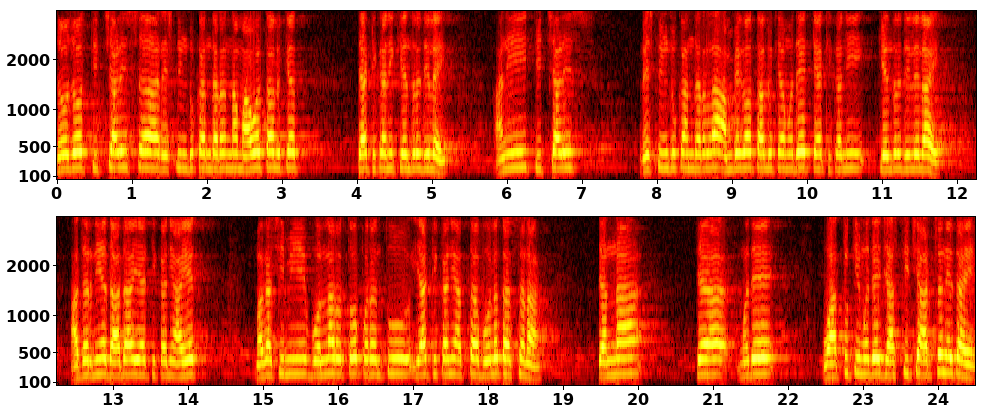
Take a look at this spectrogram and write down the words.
जवळजवळ तीस चाळीस रेशनिंग दुकानदारांना मावळ तालुक्यात त्या ठिकाणी केंद्र दिलंय. आणि तीस चाळीस रेशनिंग दुकानदाराला आंबेगाव तालुक्यामध्ये त्या ठिकाणी केंद्र दिलेलं आहे. आदरणीय दादा या ठिकाणी आहेत. मगाशी मी बोलणार होतो परंतु या ठिकाणी आत्ता बोलत असताना त्यांना त्यामध्ये वाहतुकीमध्ये जास्तीची अडचण येत आहे.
